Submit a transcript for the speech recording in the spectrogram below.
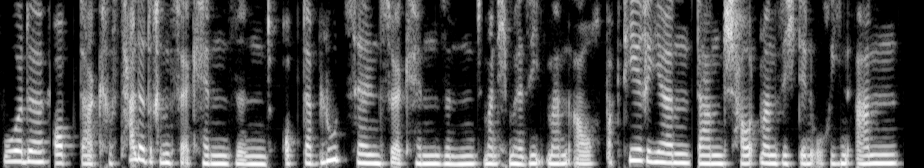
wurde, ob da Kristalle drin zu erkennen sind, ob da Blutzellen zu erkennen sind. Manchmal sieht man auch Bakterien. Dann schaut man sich den Urin an,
